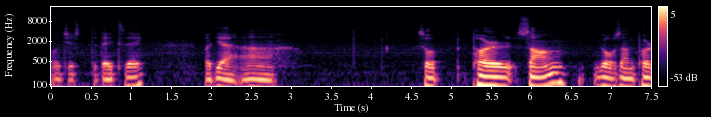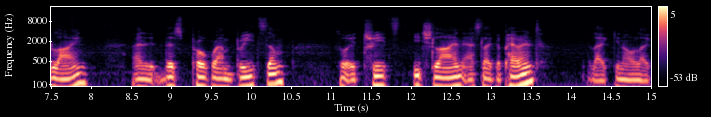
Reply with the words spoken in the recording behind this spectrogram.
which is the date today. But yeah uh, so per song goes on per line and it, this program breeds them. So it treats each line as like a parent like you know like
